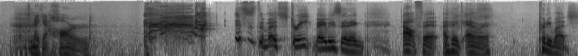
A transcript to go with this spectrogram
to make it hard. This is the most street babysitting outfit I think ever. Pretty much.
